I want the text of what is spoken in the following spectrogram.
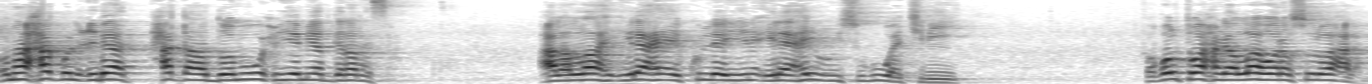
wamaa xaqu lcibaad xaqa addoomo wuxuu yah miyaad garanaysa cala allahi ilaahay ay ku leeyihiin ilaahay uu isugu waajibiyey faqultu waxaan ihi allah warasuuluhu aclam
